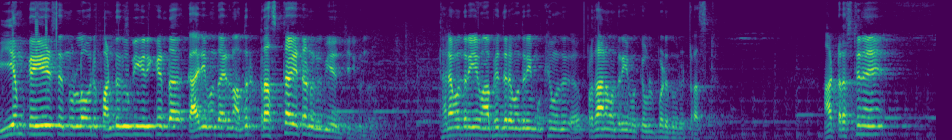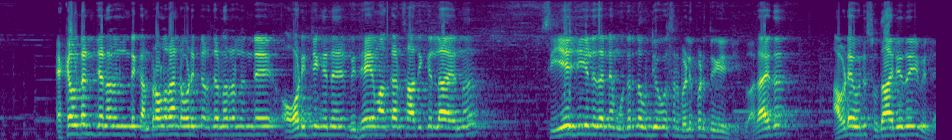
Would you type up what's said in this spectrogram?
പി എം കെയേഴ്സ് എന്നുള്ള ഒരു ഫണ്ട് രൂപീകരിക്കേണ്ട കാര്യം എന്തായിരുന്നു? അതൊരു ട്രസ്റ്റായിട്ടാണ് രൂപീകരിച്ചിരിക്കുന്നത്. ധനമന്ത്രിയും ആഭ്യന്തരമന്ത്രിയും മുഖ്യമന്ത്രി പ്രധാനമന്ത്രിയും ഒക്കെ ഉൾപ്പെടുന്ന ഒരു ട്രസ്റ്റ് ആ ട്രസ്റ്റിനെ അക്കൗണ്ടന്റ് ജനറലിന്റെ കൺട്രോളർ ആൻഡ് ഓഡിറ്റർ ജനറലിന്റെ ഓഡിറ്റിങ്ങിന് വിധേയമാക്കാൻ സാധിക്കില്ല എന്ന് സി എ ജിയിൽ തന്നെ മുതിർന്ന ഉദ്യോഗസ്ഥർ വെളിപ്പെടുത്തുകയും ചെയ്തു. അതായത് അവിടെ ഒരു സുതാര്യതയുമില്ല.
